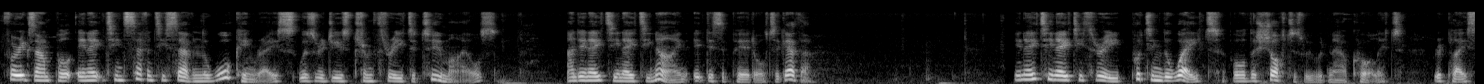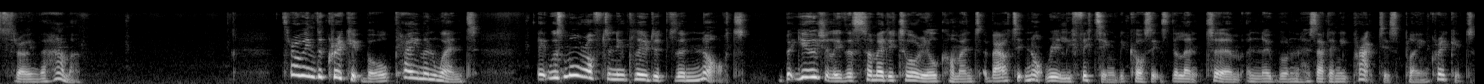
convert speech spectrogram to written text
For example, in 1877 the walking race was reduced from three to two miles, and in 1889 it disappeared altogether. In 1883, putting the weight, or the shot as we would now call it, replaced throwing the hammer. Throwing the cricket ball came and went. It was more often included than not, but usually there's some editorial comment about it not really fitting because it's the Lent term and no one has had any practice playing cricket.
